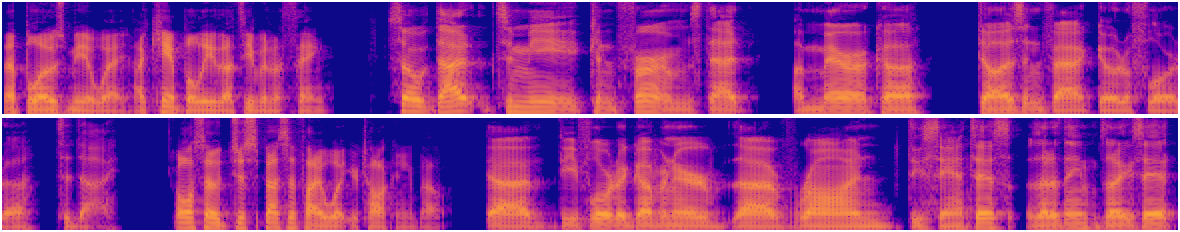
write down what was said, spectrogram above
That blows me away. I can't believe that's even a thing. So that to me confirms that America does in fact go to Florida to die. Also, just specify what you're talking about uh, the Florida governor uh, Ron DeSantis. Is that his name? Is that how you say it?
